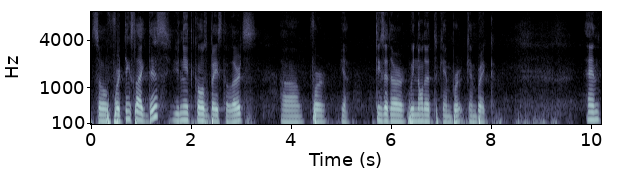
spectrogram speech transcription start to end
so for things like this, you need cause-based alerts uh, for yeah things that are we know that can can break. And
